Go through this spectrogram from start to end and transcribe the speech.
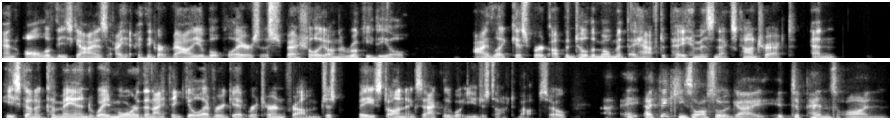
And all of these guys, I, I think, are valuable players, especially on the rookie deal. I like Kispert up until the moment they have to pay him his next contract. And he's going to command way more than I think you'll ever get return from, just based on exactly what you just talked about. So I, I think he's also a guy, it depends on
